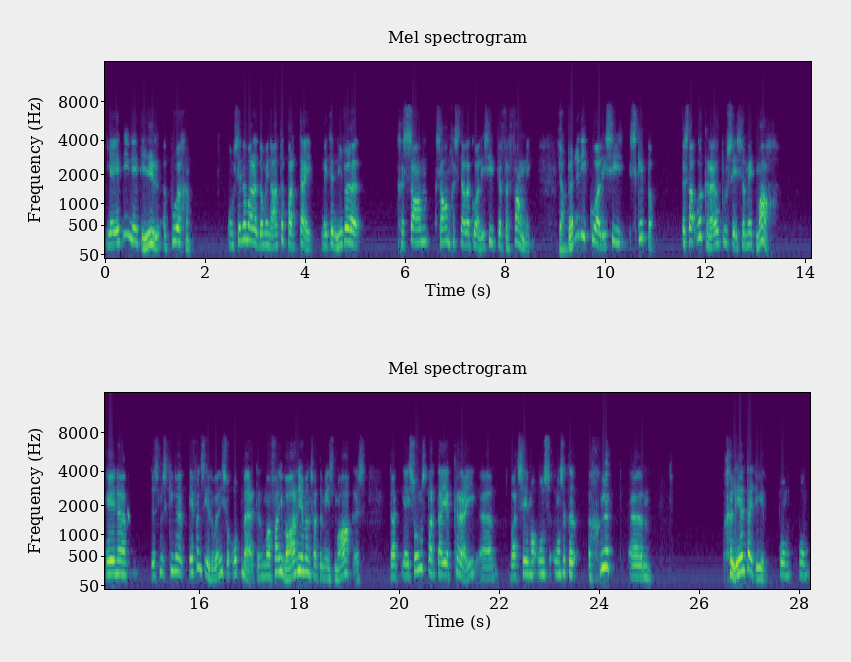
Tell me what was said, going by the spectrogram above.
jy het nie net hier 'n poging om sê nou maar 'n dominante party met 'n nuwe gesaam saamgestelde koalisie te vervang nie. Ja. Binne die koalisie skepping is daar ook ruilprosesse met mag. En uh dis miskien 'n effens ironiese opmerking, maar van die waarnemings wat 'n mens maak is dat jy soms partye kry uh wat sê maar ons ons het 'n groot ehm um, geleentheid hier om om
